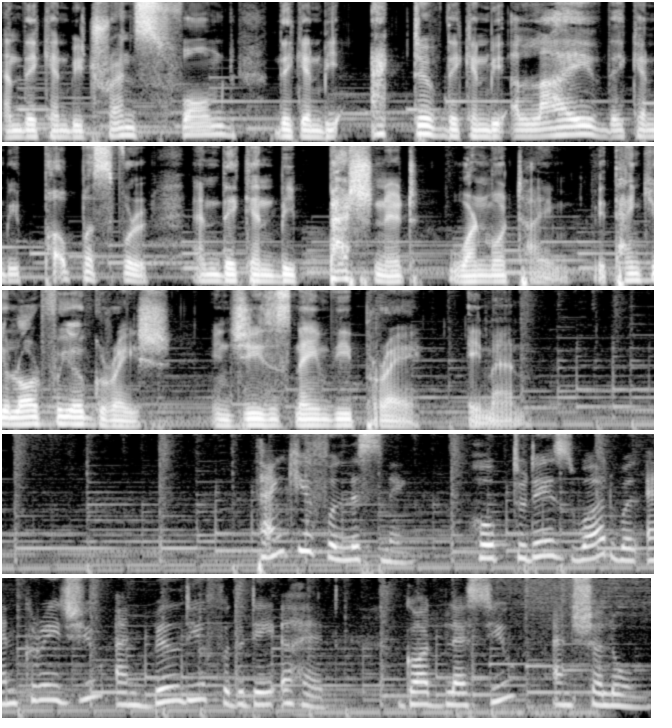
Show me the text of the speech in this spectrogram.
and they can be transformed, they can be active, they can be alive, they can be purposeful, and they can be passionate one more time. We thank you, Lord, for your grace. In Jesus' name we pray. Amen. Thank you for listening. Hope today's word will encourage you and build you for the day ahead. God bless you and shalom.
